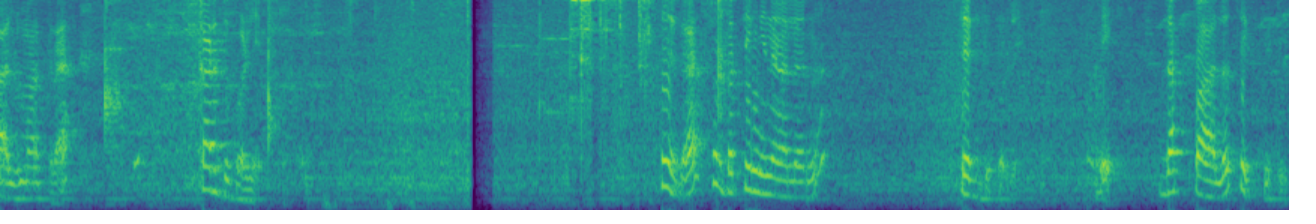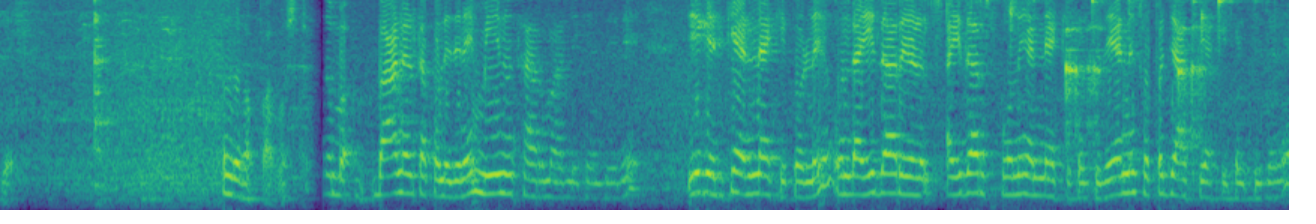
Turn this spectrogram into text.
ಹಾಲು ಮಾತ್ರ ಕಡಿದುಕೊಳ್ಳಿ. ಈಗ ಸ್ವಲ್ಪ ತೆಂಗಿನ ಹಾಲನ್ನು ತೆಗೆದುಕೊಳ್ಳಿ. ನೋಡಿ, ದಪ್ಪ ಹಾಲು ತೆಗೆದಿಟ್ಟಿದೆ. ಒಂದು ಕಪ್ ಆಗುವಷ್ಟು ಬಾಣಲ್ಲಿ ತಗೊಂಡಿದ್ದೀನಿ, ಮೀನು ಸಾರು ಮಾಡಲಿಕ್ಕೆ ಅಂತೇಳಿ ಈಗ ಇದಕ್ಕೆ ಎಣ್ಣೆ ಹಾಕಿಕೊಳ್ಳಿ. ಒಂದು ಐದಾರು ಏಳು, ಐದಾರು ಸ್ಪೂನ್ ಎಣ್ಣೆ ಹಾಕಿಕೊಳ್ತಿದ್ದೆ. ಎಣ್ಣೆ ಸ್ವಲ್ಪ ಜಾಸ್ತಿ ಹಾಕಿಕೊಳ್ತಿದ್ದೇನೆ.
